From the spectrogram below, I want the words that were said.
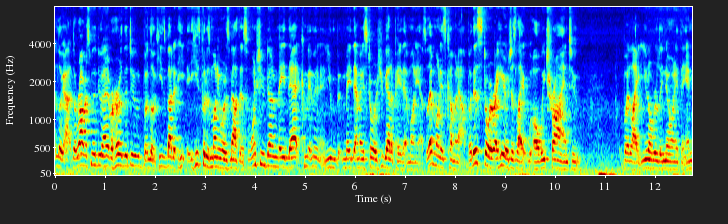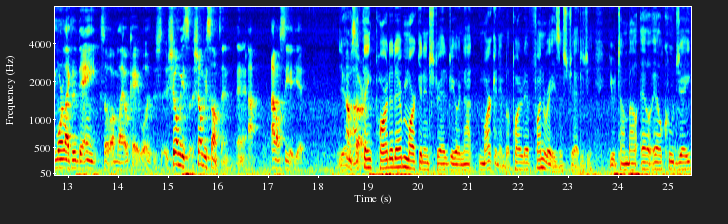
Look, I, the Robert Smith dude, I never heard of the dude, but look, he's about it. He, he's put his money where his mouth is. So once you've done made that commitment and you made that many stories, you got to pay that money out. So that money's coming out. But this story right here is just like, oh, we trying to, but like you don't really know anything, and more likely they ain't. So I'm like, okay, well, show me, show me something, and I, I don't see it yet. Yeah, I'm I think part of their marketing strategy, or not marketing, but part of their fundraising strategy. You were talking about LL Cool J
